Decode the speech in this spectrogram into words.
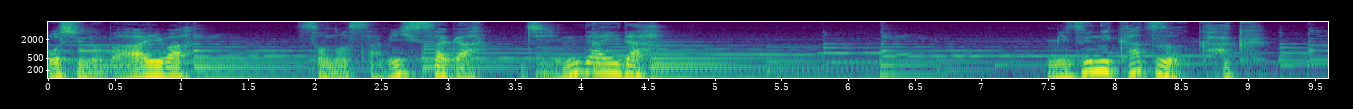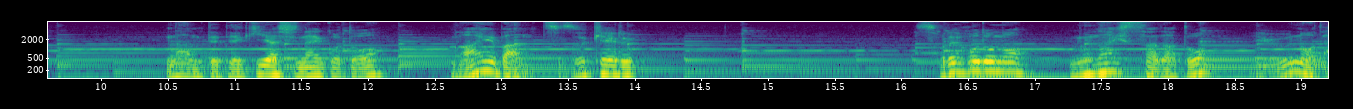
推しの場合はその寂しさが甚大だ。水に数を書くなんてできやしないことを毎晩続ける。それほどの虚しさだというのだ。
